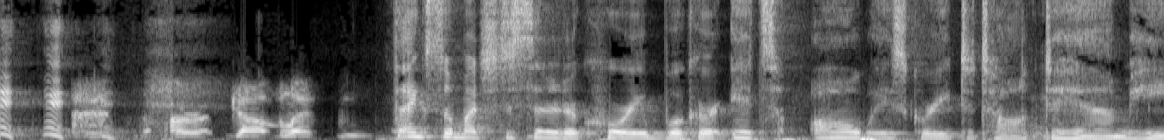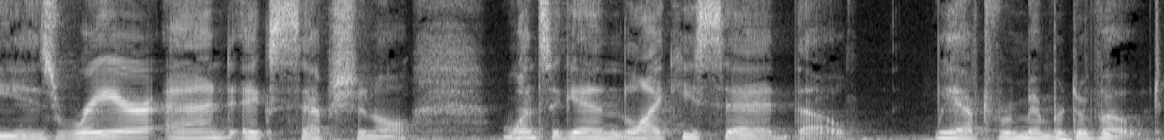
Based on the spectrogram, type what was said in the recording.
All right. God bless you. Thanks so much to Senator Cory Booker. It's always great to talk to him. He is rare and exceptional. Once again, like he said, though, we have to remember to vote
